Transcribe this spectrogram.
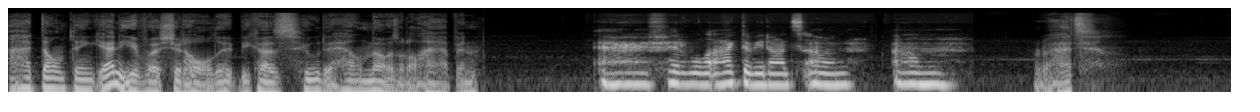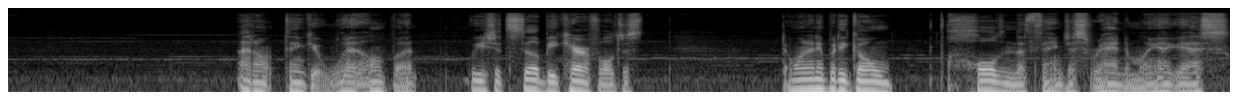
I don't think any of us should hold it because who the hell knows what'll happen, Or if it will activate on its own. Um. right? I don't think it will, but we should still be careful. Just don't want anybody go holding the thing just randomly, I guess.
